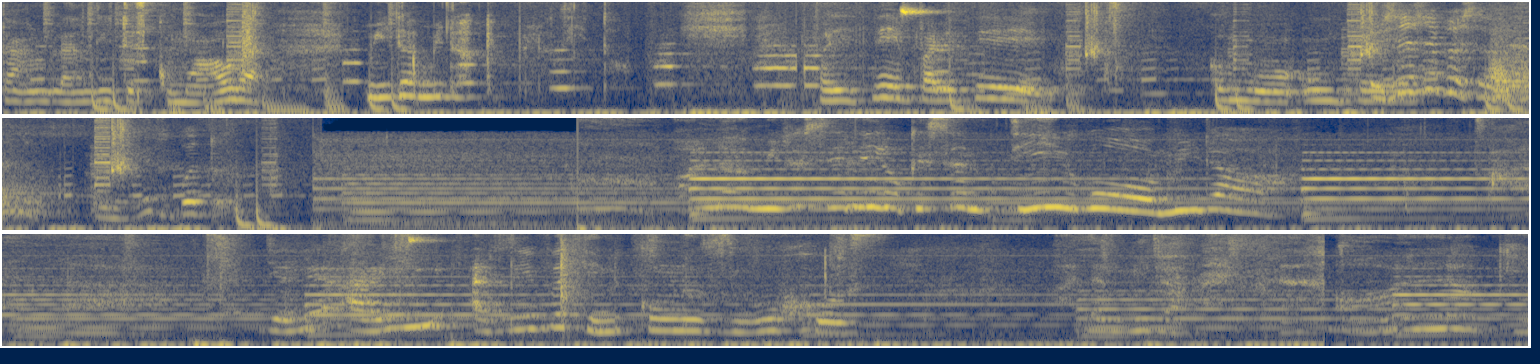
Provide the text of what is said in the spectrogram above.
tan blanditos como ahora. Mira, mira qué peludito. Parece, parece como un Ese pelo. se me está blando. Es foto. ¡Hala! Mira ese reloj que es antiguo, mira. Y ahí, arriba tiene como unos dibujos. ¡Hala, mira! ¡Hala,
